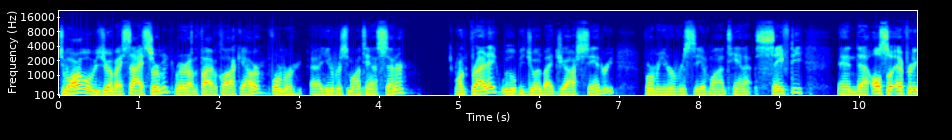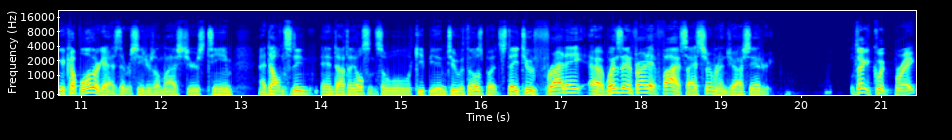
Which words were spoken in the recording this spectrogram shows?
Tomorrow we'll be joined by Cy Sermon right around the 5 o'clock hour, former uh, University of Montana center. On Friday, we will be joined by Josh Sandry, former University of Montana safety, and uh, also efforting a couple other guys that were seniors on last year's team, uh, Dalton Sneed and Dante Olson. So we'll keep you in tune with those, but stay tuned Friday, uh, Wednesday and Friday at 5, Cy Sermon and Josh Sandry. We'll take a quick break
